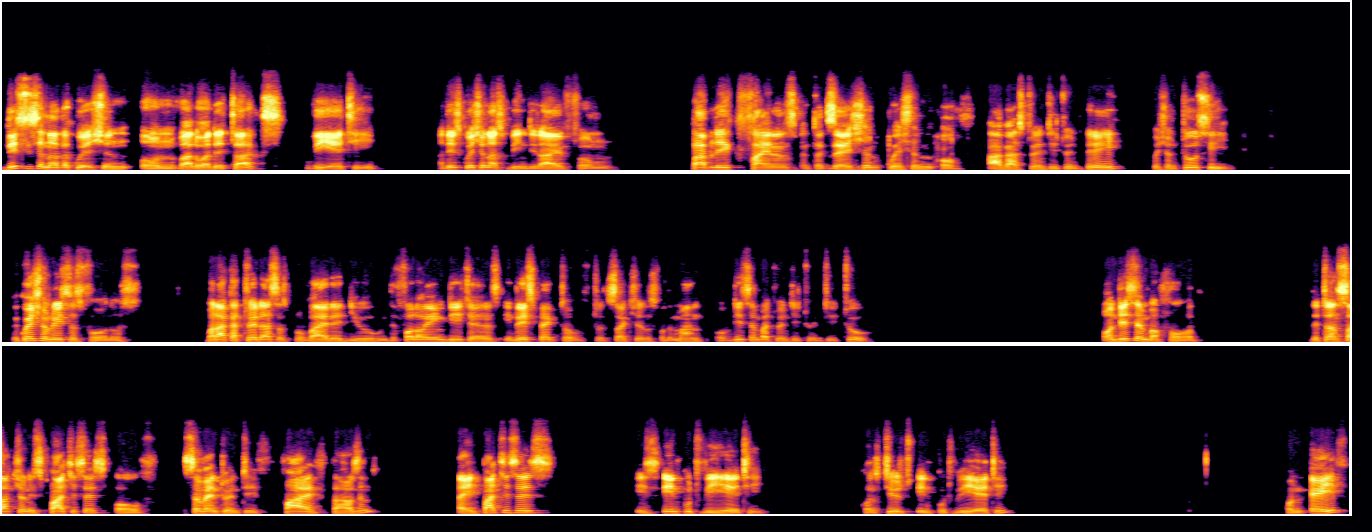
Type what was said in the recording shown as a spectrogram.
this is another question on value-added tax, VAT. And this question has been derived from Public Finance and Taxation, question of August 2023, question 2C. The question reads as follows. Baraka Traders has provided you with the following details in respect of transactions for the month of December 2022. On December 4th, the transaction is purchases of 725,000 and purchases is input VAT, constitutes input VAT. On 8th,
